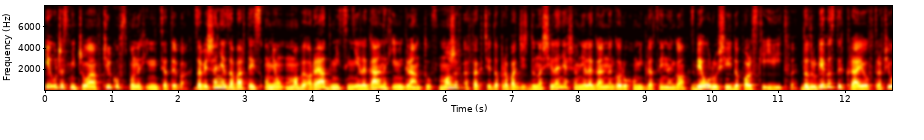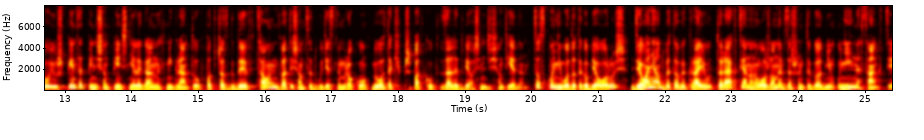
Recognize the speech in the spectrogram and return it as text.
i uczestniczyła w kilku wspólnych inicjatywach. Zawieszenie zawartej z Unią umowy o readmisji nielegalnych imigrantów może w efekcie doprowadzić do nasilenia się nielegalnego ruchu migracyjnego z Białorusi do Polski i Litwy. Do drugiego z tych krajów trafiło już 555 nielegalnych migrantów, podczas gdy w całym 2020 roku było takich przypadków zaledwie 81. Co skłoniło do tego Białoruś? Działania odwetowe kraju to reakcja na nałożone w zeszłym tygodniu unijne sankcje.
